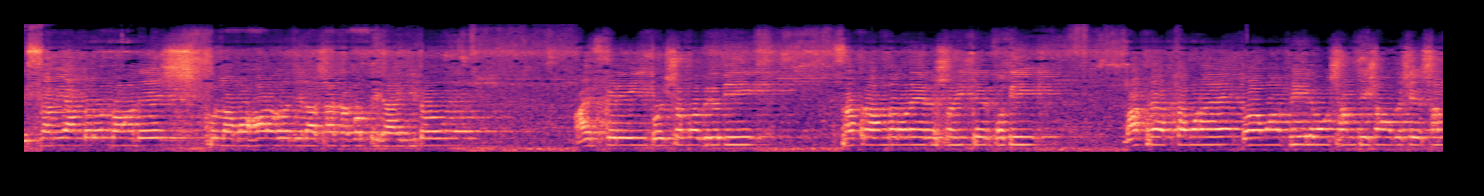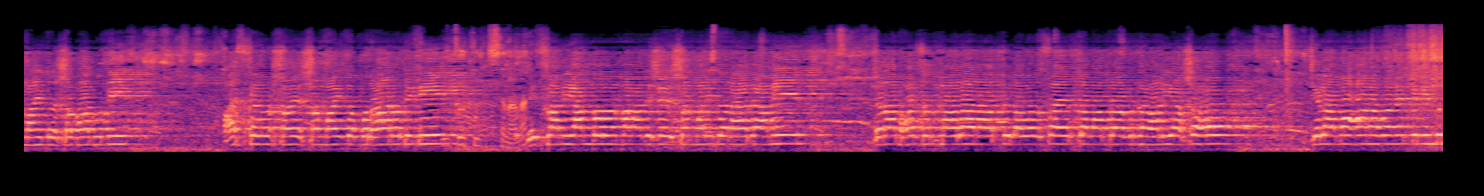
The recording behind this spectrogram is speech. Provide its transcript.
ইসলামী আন্দোলন বাংলাদেশ খুলনা মহানগর জেলা শাখা কর্তৃক আয়োজিত আজকের এই বৈষম্য বিরোধী ছাত্র আন্দোলনের শহীদদের প্রতি মাত্রা কামনায় দোয়া মাহফিল এবং শান্তি সমাবেশের সম্মানিত সভাপতি আজকের অনুষ্ঠানের সম্মানিত প্রধান অতিথি, ইসলামী আন্দোলন বাংলাদেশের সম্মানিত নায়ব আমির, জনাব হজরত মাওলানা আব্দুল আওয়াল সাহেব তামাম আলিয়া সহ জেলা মহানগর নেতৃবৃন্দ,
